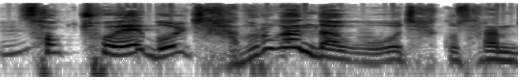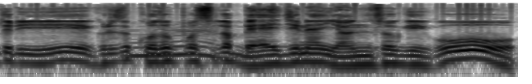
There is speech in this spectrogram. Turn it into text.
음? 석초에 뭘 잡으러 간다고 자꾸 사람들이 그래서 음. 고속버스가 매진의 연속이고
